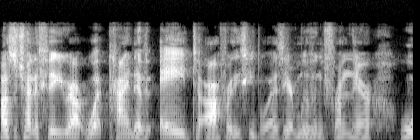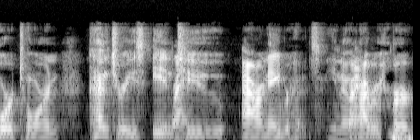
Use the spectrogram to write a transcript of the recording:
also trying to figure out what kind of aid to offer these people as they're moving from their war torn countries into our neighborhoods. You know, Right. I remember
